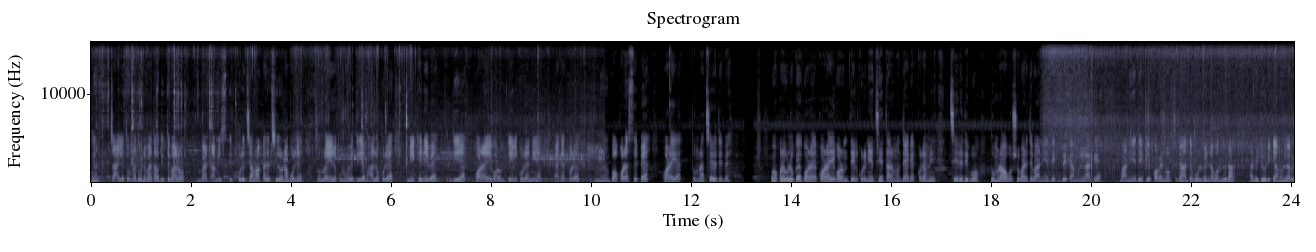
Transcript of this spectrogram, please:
হ্যাঁ চাইলে তোমরা ধনে পাতাও দিতে পারো, বাট আমি স্কিপ করেছি, আমার কাছে ছিল না বলে। তোমরা এরকমভাবে দিয়ে ভালো করে মেখে নেবে, দিয়ে কড়াইয়ে গরম তেল করে নিয়ে এক এক করে পকোড়া শেপে কড়াইয়ে তোমরা ছেড়ে দেবে। পকোড়াগুলোকে কড়াই, কড়াইয়ে গরম তেল করে নিয়েছি। তার মধ্যে এক এক করে আমি ছেড়ে দিব। তোমরা অবশ্যই বাড়িতে বানিয়ে দেখবে কেমন লাগে। বানিয়ে দেখলে কমেন্ট বক্সে জানাতে ভুলবেন না বন্ধুরা। আর ভিডিওটি কেমন লাগল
